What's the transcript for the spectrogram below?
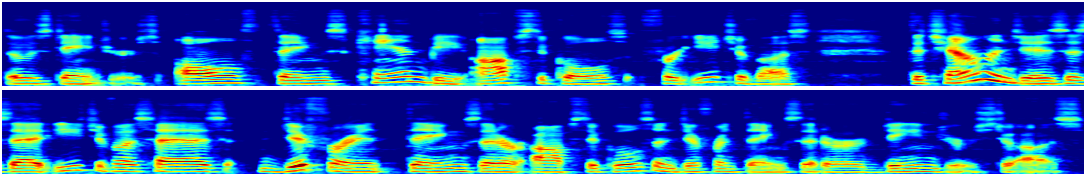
those dangers. All things can be obstacles for each of us. The challenge is, is that each of us has different things that are obstacles and different things that are dangers to us.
